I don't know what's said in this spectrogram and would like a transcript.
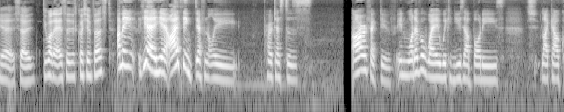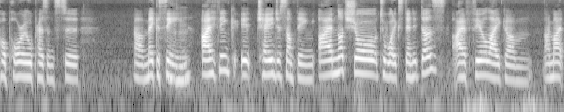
Yeah. So, do you want to answer this question first? I mean, yeah, yeah. I think definitely protesters are effective in whatever way we can use our bodies, to, like our corporeal presence, to uh, make a scene. I think it changes something. I'm not sure to what extent it does. I feel like um, I might.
